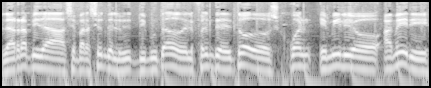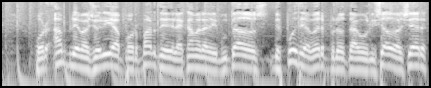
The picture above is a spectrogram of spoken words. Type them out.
La rápida separación del diputado del Frente de Todos, Juan Emilio Ameri, por amplia mayoría por parte de la Cámara de Diputados, después de haber protagonizado ayer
